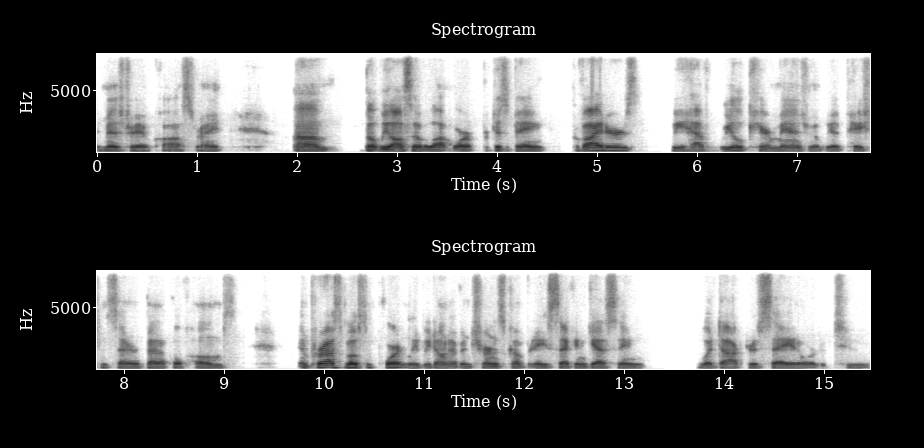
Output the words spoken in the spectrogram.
administrative cost, right? Um, but we also have a lot more participating providers. We have real care management. We have patient-centered medical homes. And perhaps most importantly, we don't have insurance companies second guessing what doctors say in order to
